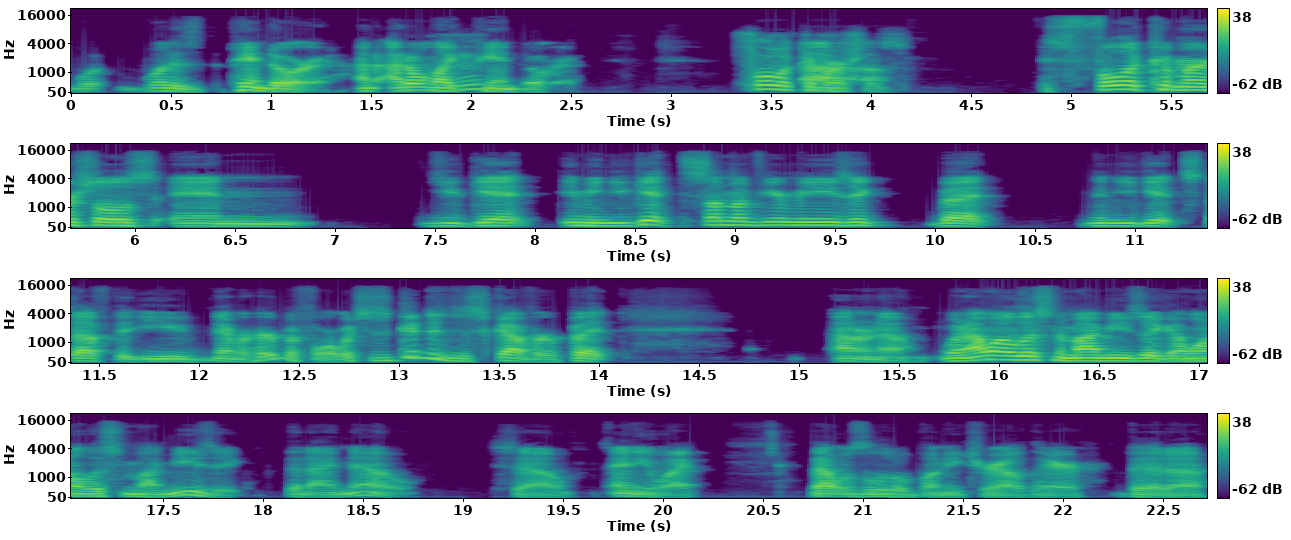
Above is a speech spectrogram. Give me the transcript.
what, what is Pandora? I, I don't like Mhm. Pandora. Full of Uh, commercials. It's full of commercials and you get, I mean, you get some of your music, but then you get stuff that you've never heard before, which is good to discover. But I don't know. When I want to listen to my music, I want to listen to my music that I know. So anyway, that was a little bunny trail there. But uh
